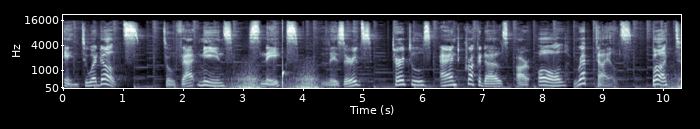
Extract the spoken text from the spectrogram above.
into adults. So that means snakes, lizards, turtles, and crocodiles are all reptiles. But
